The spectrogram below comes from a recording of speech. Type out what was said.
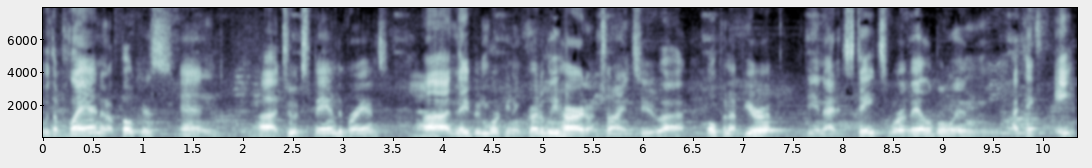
with a plan and a focus and uh, to expand the brand. Uh, and they've been working incredibly hard on trying to uh, open up Europe. The United States. We're available in I think eight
